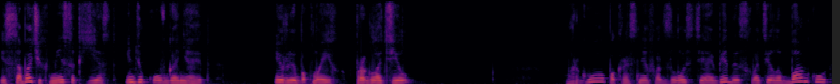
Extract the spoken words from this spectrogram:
из собачьих мисок ест, индюков гоняет. И рыбок моих проглотил. Марго, покраснев от злости и обиды, схватила банку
